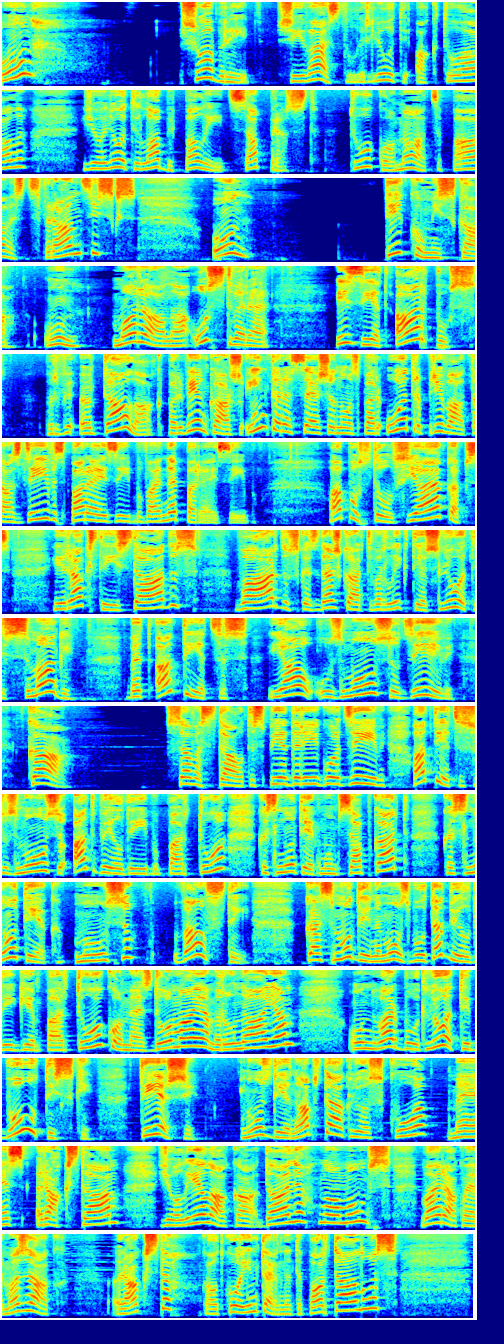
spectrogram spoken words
Un šobrīd šī vēstule ir ļoti aktuāla, jo ļoti labi palīdz saprast to, ko māca pāvests Francisks, un likumiskā un morālā uztverē iziet ārpus par tālāk par vienkāršu interesēšanos par otra privātās dzīves pareizību vai nepareizību. Apostuls Jēkabs ir rakstījis tādus vārdus, kas dažkārt var likties ļoti smagi, bet attiecas jau uz mūsu dzīvi, kā savas tautas piederīgo dzīvi, attiecas uz mūsu atbildību par to, kas notiek mums apkārt, kas notiek mūsu valstī, kas mudina mūs būt atbildīgiem par to, ko mēs domājam, runājam, un varbūt ļoti būtiski tieši mūsdienu apstākļos, ko mēs rakstām, jo lielākā daļa no mums vairāk vai mazāk raksta kaut ko interneta portālos,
